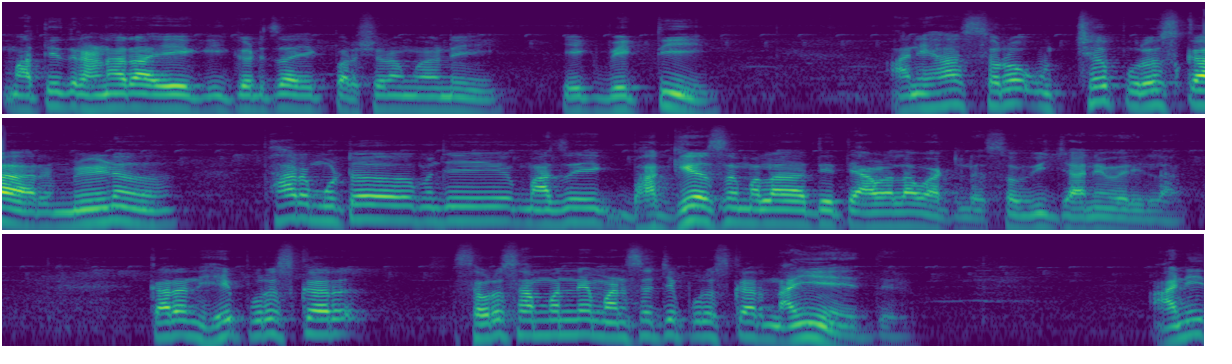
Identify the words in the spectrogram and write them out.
मातीत राहणारा एक इकडचा एक परशुराम गाणे एक व्यक्ती. आणि हा सर्व उच्च पुरस्कार मिळणं फार मोठं म्हणजे माझं एक भाग्य असं मला ते त्यावेळेला वाटलं सव्वीस जानेवारीला. कारण हे पुरस्कार सर्वसामान्य माणसाचे पुरस्कार नाही आहेत आणि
